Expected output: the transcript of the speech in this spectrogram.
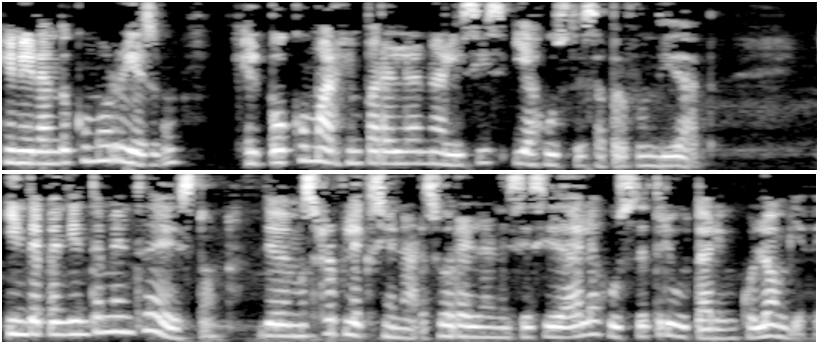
generando como riesgo el poco margen para el análisis y ajustes a profundidad. Independientemente de esto, debemos reflexionar sobre la necesidad del ajuste tributario en Colombia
